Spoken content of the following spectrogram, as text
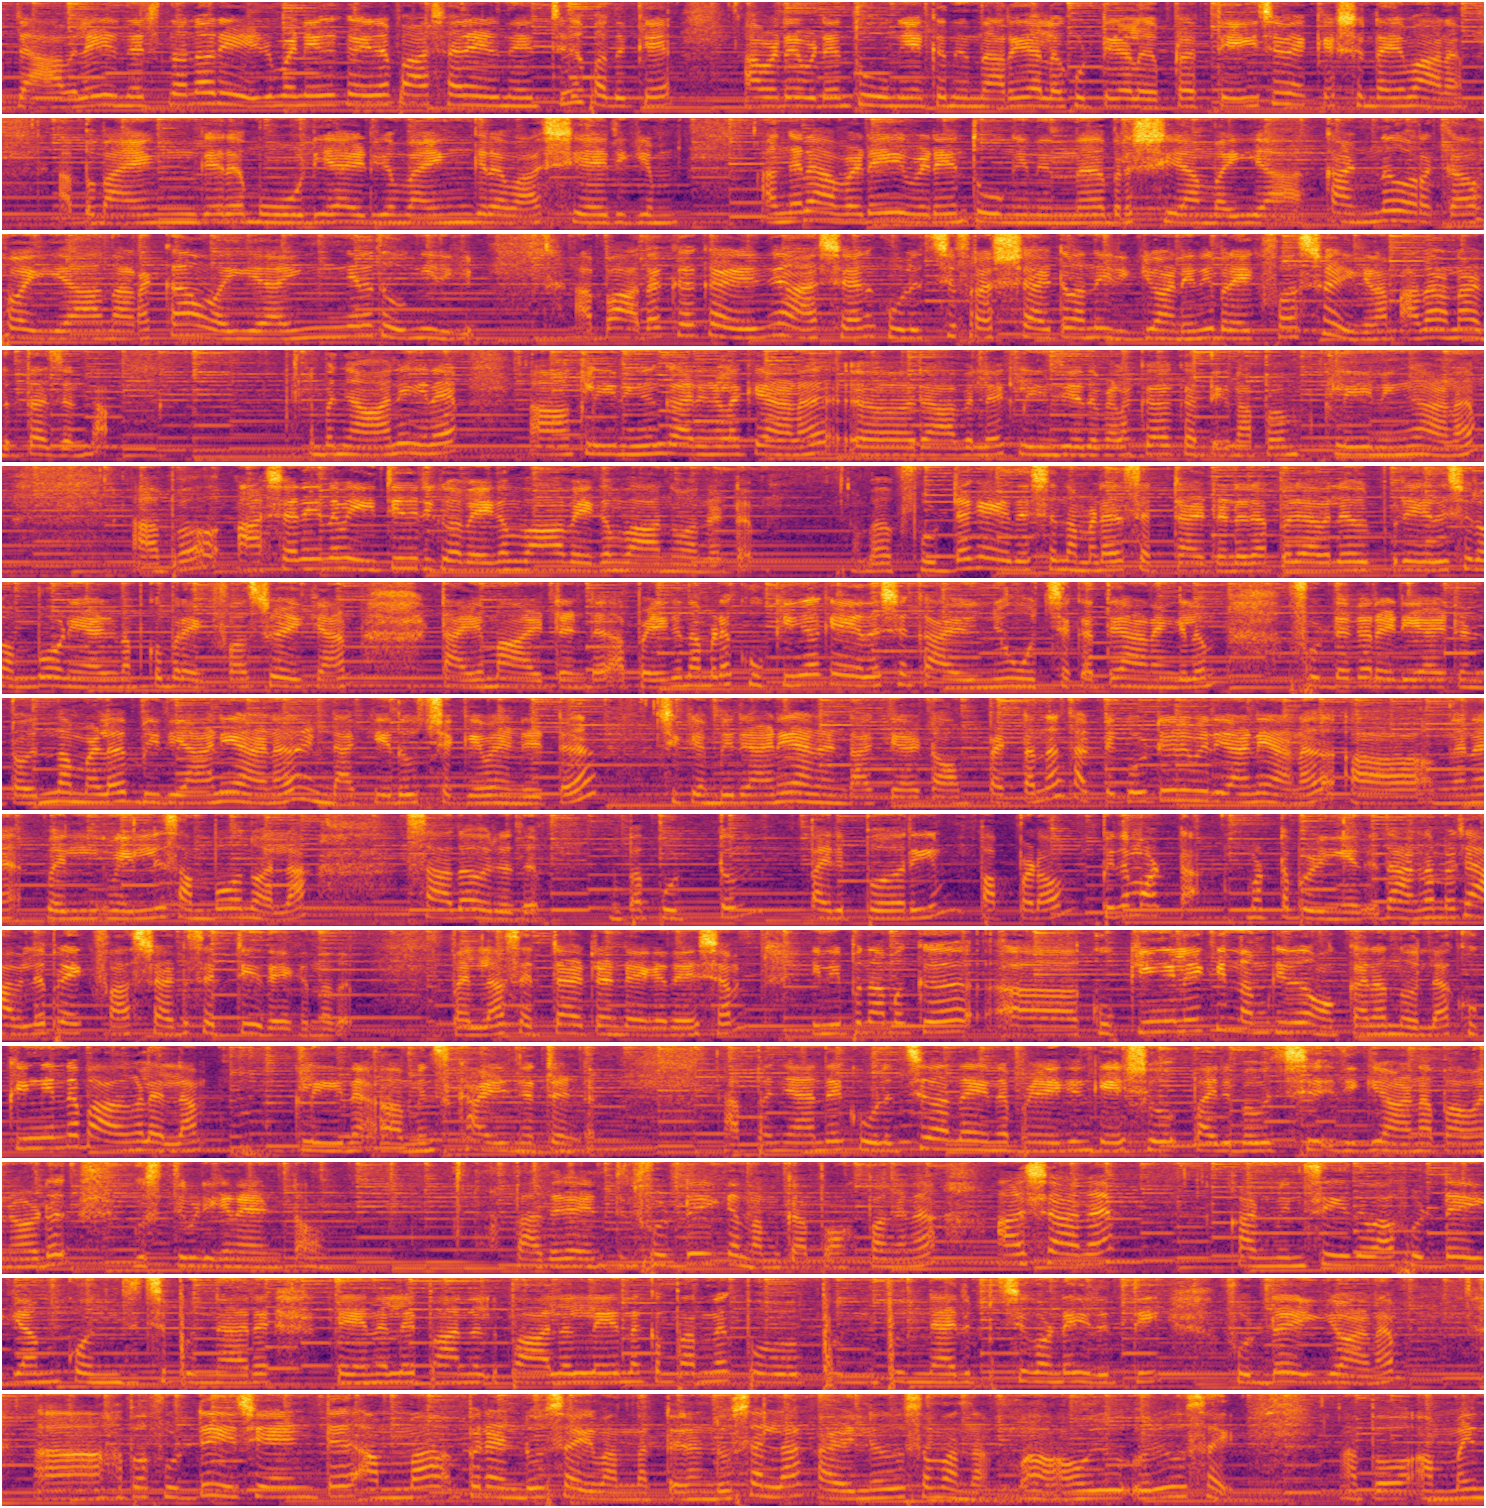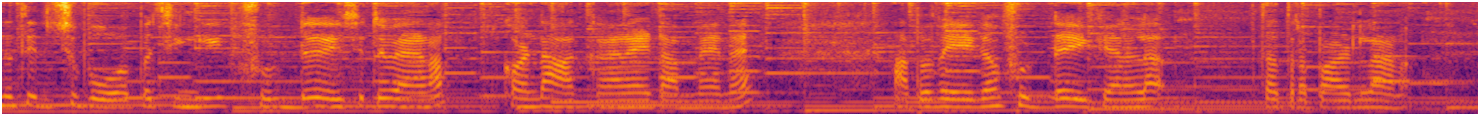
രാവിലെ എഴുന്നേറ്റ് എന്ന് പറഞ്ഞാൽ ഒരു ഏഴ് മണിയൊക്കെ കഴിഞ്ഞപ്പോൾ ആശാൻ എഴുന്നേറ്റ് പതുക്കെ അവിടെ എവിടെയും തൂങ്ങിയൊക്കെ നിന്നറിയാലോ കുട്ടികൾ പ്രത്യേകിച്ച് വെക്കേഷൻ ടൈമാണ് അപ്പോൾ ഭയങ്കര മൂടിയായിരിക്കും ഭയങ്കര വാശിയായിരിക്കും. അങ്ങനെ അവിടെ ഇവിടെയും തൂങ്ങി നിന്ന് ബ്രഷ് ചെയ്യാൻ വയ്യ കണ്ണ് തുറക്കാൻ വയ്യ നടക്കാൻ വയ്യ ഇങ്ങനെ തൂങ്ങിയിരിക്കും. അപ്പോൾ അതൊക്കെ കഴിഞ്ഞ് ആശാൻ കുളിച്ച് ഫ്രഷ് ആയിട്ട് വന്നിരിക്കുവാണ് ഇനി ബ്രേക്ക്ഫാസ്റ്റ് കഴിക്കണം. അതാണ് അടുത്ത അജണ്ട അപ്പം ഞാനിങ്ങനെ ക്ലീനിങ്ങും കാര്യങ്ങളൊക്കെയാണ് രാവിലെ ക്ലീൻ ചെയ്ത് വിളക്കൊക്കെ കത്തിക്കണം അപ്പം ക്ലീനിങ്ങാണ് അപ്പോൾ ആശാൻ ഇങ്ങനെ വെയിറ്റ് ചെയ്തിരിക്കുക വേഗം വാ വേഗം വാ എന്ന് പറഞ്ഞിട്ട്. അപ്പോൾ ഫുഡൊക്കെ ഏകദേശം നമ്മുടെ സെറ്റ് ആയിട്ടുണ്ട്. അപ്പോൾ രാവിലെ ഒരു ഏകദേശം ഒരു ഒമ്പത് മണിയായിരുന്നു നമുക്ക് ബ്രേക്ക്ഫാസ്റ്റ് കഴിക്കാൻ ടൈം ആയിട്ടുണ്ട്. അപ്പോഴേക്കും നമ്മുടെ കുക്കിംഗ് ഒക്കെ ഏകദേശം കഴിഞ്ഞു. ഉച്ചക്കത്തെ ആണെങ്കിലും ഫുഡൊക്കെ റെഡി ആയിട്ടുണ്ട് ഇത് നമ്മൾ ബിരിയാണിയാണ് ഉണ്ടാക്കിയത് ഉച്ചയ്ക്ക് വേണ്ടിയിട്ട്. ചിക്കൻ ബിരിയാണിയാണ് ഉണ്ടാക്കിയത് കേട്ടോ പെട്ടെന്ന് തട്ടിക്കൂട്ടിയ ഒരു ബിരിയാണിയാണ്. അങ്ങനെ വലിയ വലിയ സംഭവമൊന്നുമല്ല. സാധാ ഒരു ഇത്. ഇപ്പം പുട്ടും പരിപ്പേറിയും പപ്പടവും പിന്നെ മുട്ട മുട്ട പുഴുങ്ങിയത്. ഇതാണ് നമ്മൾ രാവിലെ ബ്രേക്ക്ഫാസ്റ്റ് ആയിട്ട് സെറ്റ് ചെയ്തേക്കുന്നത്. അപ്പം എല്ലാം സെറ്റായിട്ടുണ്ട് ഏകദേശം. ഇനിയിപ്പോൾ നമുക്ക് കുക്കിങ്ങിലേക്ക് നമുക്കിത് നോക്കാനൊന്നുമില്ല. കുക്കിങ്ങിന്റെ ഭാഗങ്ങളെല്ലാം ക്ലീൻ മീൻസ് കഴിഞ്ഞിട്ടുണ്ട്. അപ്പം ഞാൻ കുളിച്ച് വന്ന് കഴിഞ്ഞപ്പോഴേക്കും കേശു പരിഭവിച്ച് ഇരിക്കുകയാണ് അപ്പം അവനോട് ഗുസ്തി പിടിക്കണേ കേട്ടോ അപ്പം അത് കഴിഞ്ഞിട്ട് ഫുഡ് കഴിക്കാം നമുക്കപ്പോൾ അപ്പം അങ്ങനെ ആശാനെ കൺവിൻസ് ചെയ്ത് ആ ഫുഡ് കഴിക്കാം കൊഞ്ചിച്ച് പുന്നാരെ തേനല്ലേ പാനൽ പാലല്ലേ എന്നൊക്കെ പറഞ്ഞ് പു- പുന്നാരിപ്പിച്ച് കൊണ്ട് ഇരുത്തി ഫുഡ് കഴിക്കുവാണ്. അപ്പോൾ ഫുഡ് കഴിച്ച് കഴിഞ്ഞിട്ട് അമ്മ ഇപ്പോൾ രണ്ട് ദിവസമായി വന്നിട്ട്. രണ്ട് ദിവസമല്ല കഴിഞ്ഞ ദിവസം വന്ന ഒരു ഒരു ദിവസമായി അപ്പോൾ അമ്മ ഇന്ന് തിരിച്ചു പോകും അപ്പോൾ ചിങ്കി ഫുഡ് കഴിച്ചിട്ട് വേണം കൊണ്ടാക്കാനായിട്ട് അമ്മേനെ. അപ്പോൾ വേഗം ഫുഡ് കഴിക്കാനുള്ള തത്രപ്പാടിലാണ്.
